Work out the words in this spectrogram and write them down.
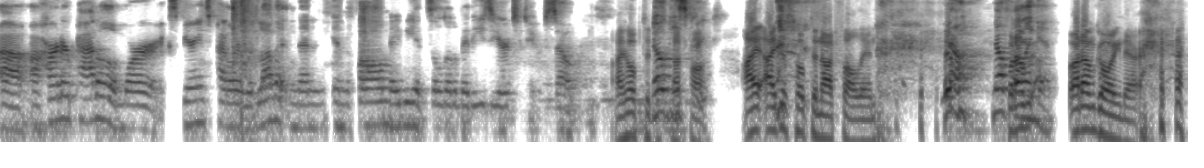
uh, a harder paddle a more experienced paddler would love it and then in the fall maybe it's a little bit easier to do so I hope to just Nogies. Creek. I, I just hope to not fall in, no no But I'm- falling in but I'm going there.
